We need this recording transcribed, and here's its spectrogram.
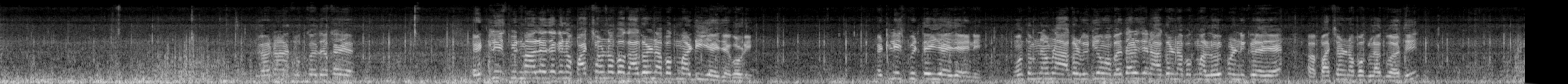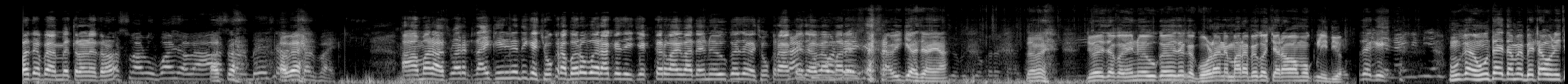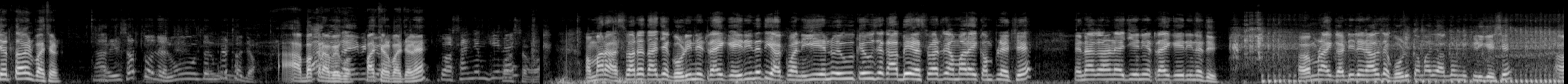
ગાડાના ચોખ્ખા દેખાય. એટલી સ્પીડમાં હાલે છે કે એનો પાછળનો પગ આગળના પગમાં અડી જાય છે ઘોડી. એટલી સ્પીડ થઈ જાય છે એની. હું તમને હમણાં આગળ વિડીયોમાં બતાડીશ ને આગળના પગમાં લોહી પણ નીકળે છે. પાછળનો પગ લાગવાથી ભાઈ અમે ત્રણે ત્રણ. અસવાર હવે આ અસવાર- અસવાર છે અમારા હસવારે ટ્રાય કરી નથી કે છોકરા બરોબર રાખે છે ચેક કરવા આવ્યા હતા એનું એવું કહે છે કે છોકરા રાખે છે હવે અમારે આવી ગયા છે અહીંયા. તમે જોઈ શકો એનું એવું કહ્યું છે કે ઘોડાને મારા ભેગો ચરાવવા મોકલી દો હું કઈ હું થાય તમે બેઠા હો નહીં ચરતા હોય ને પાછળ. એ આ બકરા ભેગો પાછળ પાછળ હે? અમારા હસવારે તો આજે ઘોડીની ટ્રાય કરી નથી હાંકવાની. એનું એવું કેવું છે કે આ બે હસવાર છે અમારા કમ્પ્લેટ છે. એના કારણે હજી એની ટ્રાય કરી નથી. હવે હમણાં એક ગાડી લઈને આવે છે ઘોડી તમારી આગળ નીકળી ગઈ છે.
